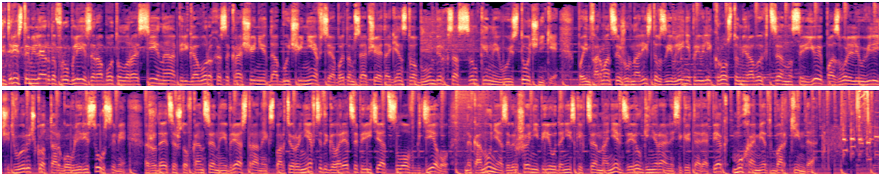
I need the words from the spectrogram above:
400 миллиардов рублей заработала Россия на переговорах о сокращении добычи нефти. Об этом сообщает агентство Bloomberg со ссылкой на его источники. По информации журналистов, заявления привели к росту мировых цен на сырье и позволили увеличить выручку от торговли ресурсами. Ожидается, что в конце ноября страны-экспортеры нефти договорятся перейти от слов к делу. Накануне о завершении периода низких цен на нефть заявил генеральный секретарь ОПЕК Мухаммед Баркинда.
